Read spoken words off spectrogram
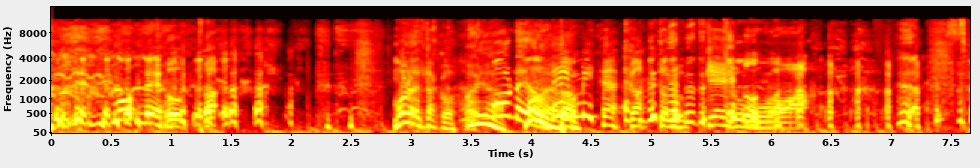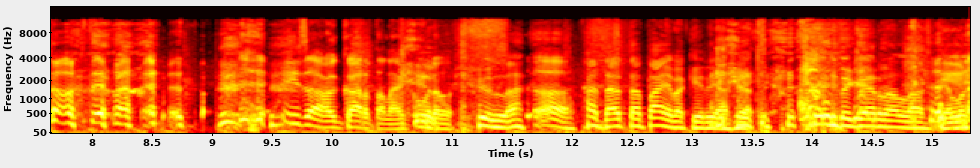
Monelta. Moneltako? Monelta. En minä kattonut kelloa. Isä on kartalla ja kuunnella. Kyllä. Hän täyttää päiväkirjaa sieltä tunti kerrallaan. Kello 10.05.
